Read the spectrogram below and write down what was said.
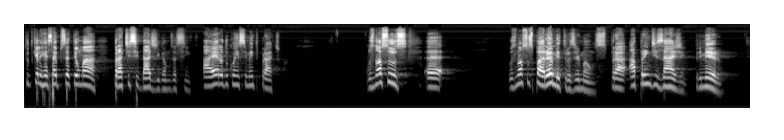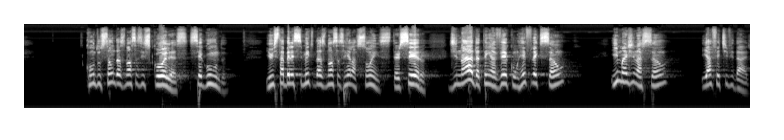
Tudo que ele recebe precisa ter uma praticidade, digamos assim. A era do conhecimento prático. Os nossos é, os nossos parâmetros, irmãos, para aprendizagem, primeiro, condução das nossas escolhas, segundo, e o estabelecimento das nossas relações, terceiro, de nada tem a ver com reflexão, imaginação e afetividade.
